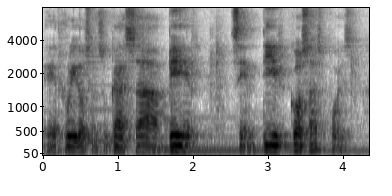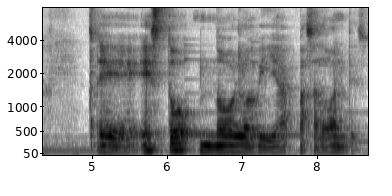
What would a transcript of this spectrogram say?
eh, ruidos en su casa, ver, sentir cosas, pues eh, esto no lo había pasado antes.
